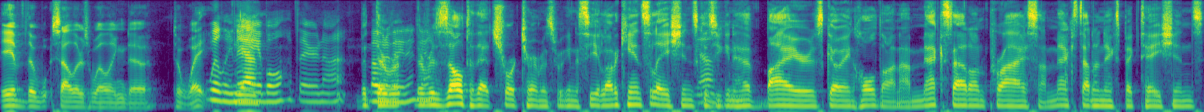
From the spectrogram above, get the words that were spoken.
if the seller's willing to to wait. willing Yeah. and able if they're not But the, re- the yeah. result of that short term is we're going to see a lot of cancellations because Yeah. you're going to have buyers going, hold on, I'm maxed out on price, I'm maxed out on expectations.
